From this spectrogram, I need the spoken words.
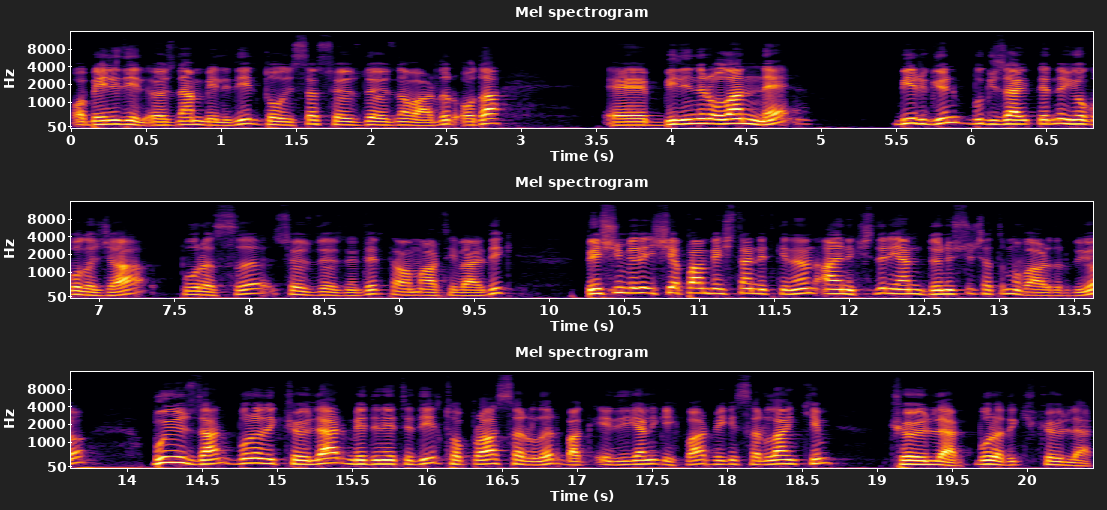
O belli değil. Öznem belli değil. Dolayısıyla sözde özne vardır. O da e, bilinir olan ne? Bir gün bu güzelliklerin de yok olacağı. Burası sözde öznedir. Tamam artı verdik. Beşinci cümlede iş yapan ve etkilenen aynı kişidir. Yani dönüşlü çatı mı vardır diyor. Bu yüzden buradaki köyler medeniyete değil toprağa sarılır. Bak edilgenlik ek var. Peki sarılan kim? Köylüler. Buradaki köylüler.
